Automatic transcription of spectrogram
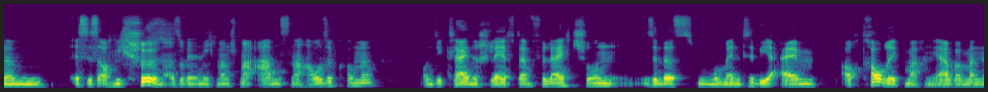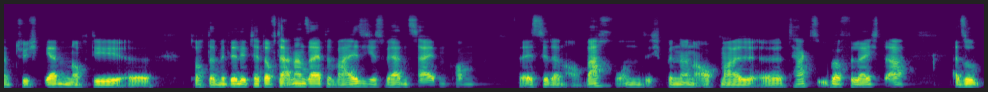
ähm, es ist auch nicht schön. Also wenn ich manchmal abends nach Hause komme und die Kleine schläft dann vielleicht schon, sind das Momente, die einem auch traurig machen, ja, weil man natürlich gerne noch die äh, Tochter miterlebt hätte. Auf der anderen Seite weiß ich, es werden Zeiten kommen, da ist sie dann auch wach und ich bin dann auch mal äh, tagsüber vielleicht da. Also,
